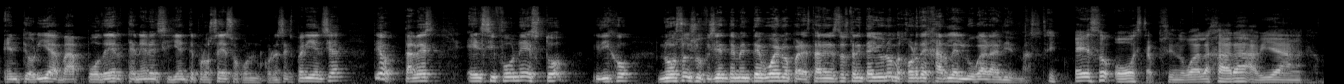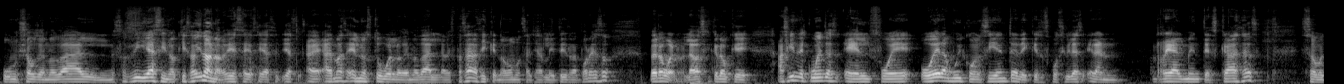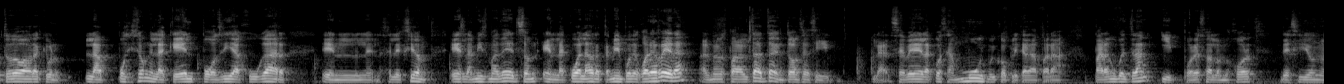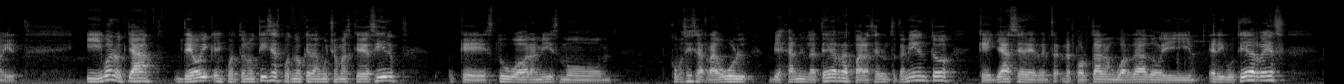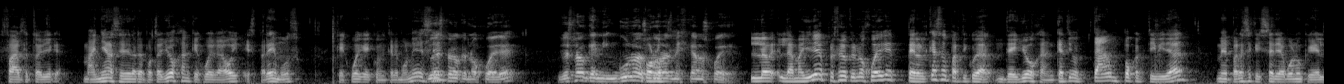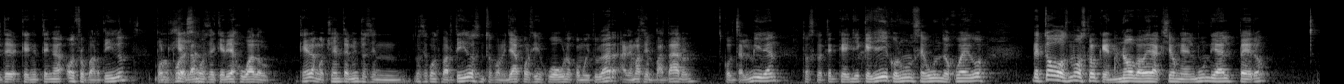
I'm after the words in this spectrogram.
en teoría va a poder tener el siguiente proceso con, con esa experiencia. Digo, tal vez él sí fue honesto y dijo, no soy suficientemente bueno para estar en estos 31, mejor dejarle el lugar a alguien más. Sí, eso o está pues, en Guadalajara, había un show de Nodal en esos días y no quiso ir. No, no, ya ya además él no estuvo en lo de Nodal la vez pasada, así que no vamos a echarle tierra por eso. Pero bueno, la verdad es que creo que a fin de cuentas él fue o era muy consciente de que sus posibilidades eran realmente escasas, sobre todo ahora que bueno, la posición en la que él podría jugar en la selección es la misma de Edson, en la cual ahora también puede jugar Herrera, al menos para el Tata, entonces sí, se ve la cosa muy muy complicada para, para un Beltrán y por eso a lo mejor decidió no ir. Y bueno, ya de hoy, en cuanto a noticias, pues no queda mucho más que decir. Que estuvo ahora mismo, ¿cómo se dice? Raúl viajando a Inglaterra para hacer un tratamiento. Que ya se re- reportaron Guardado y Eric Gutiérrez. Falta todavía. Mañana se debe reportar Johan, que juega hoy. Esperemos que juegue con Cremonese. Yo espero que no juegue. Yo espero que ninguno de los lo- jugadores mexicanos juegue. La, la mayoría prefiero que no juegue, pero el caso particular de Johan, que ha tenido tan poca actividad, me parece que sería bueno que él te- que tenga otro partido, porque hablamos ser. de que había jugado, que eran 80 minutos en no sé cuántos partidos, entonces bueno, ya por fin jugó uno como titular, además empataron contra el Milan, entonces que, que- que llegue con un segundo juego, de todos modos creo que no va a haber acción en el Mundial, pero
